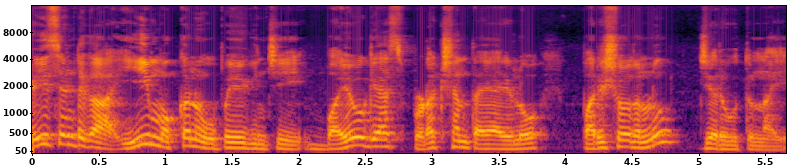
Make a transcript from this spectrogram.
రీసెంట్గా ఈ మొక్కను ఉపయోగించి బయోగ్యాస్ ప్రొడక్షన్ తయారీలో పరిశోధనలు జరుగుతున్నాయి.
